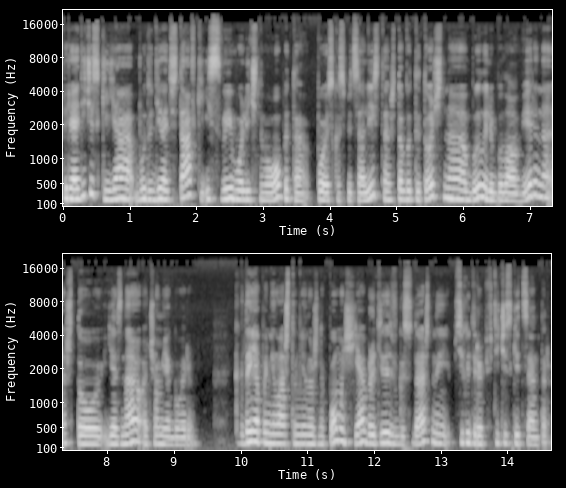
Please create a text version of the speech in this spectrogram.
Периодически я буду делать вставки из своего личного опыта поиска специалиста, чтобы ты точно был или была уверена, что я знаю, о чем я говорю. Когда я поняла, что мне нужна помощь, я обратилась в государственный психотерапевтический центр.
